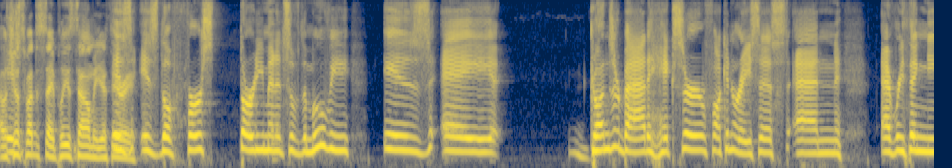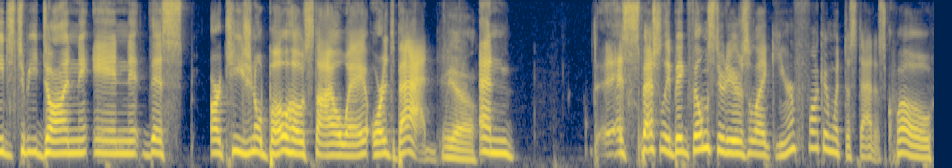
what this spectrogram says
I was is, just about to say, please tell me your theory. is is the first 30 minutes of the movie is a guns are bad hicks are fucking racist and everything needs to be done in this artisanal boho style way or it's bad yeah, and especially big film studios are like you're fucking with the status quo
